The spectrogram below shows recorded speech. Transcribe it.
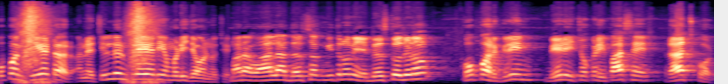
ઓપન થિયેટર અને ચિલ્ડ્રન પ્લે એરિયા મળી જવાનો છે. મારા વાલા દર્શક મિત્રોને એડ્રેસ તો જણાવો. કોપર ગ્રીન બેડી ચોકડી પાસે રાજકોટ.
